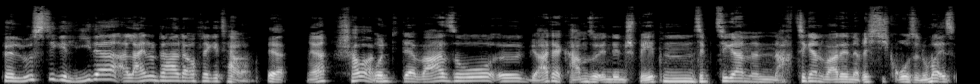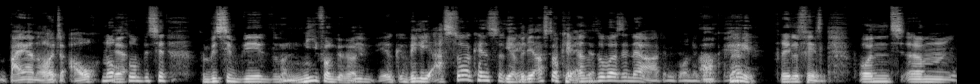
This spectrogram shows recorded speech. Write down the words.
für lustige Lieder, Alleinunterhalter auf der Gitarre. ja. Ja, Schau an. und der war so, äh, ja, der kam so in den späten 70ern, in den 80ern war der eine richtig große Nummer, ist Bayern heute auch noch Ja. so ein bisschen, so ein bisschen wie, so, nie von gehört. wie wie Willi Astor, kennst du Ja, den? Willi Astor Okay, also ja. sowas in der Art im Grunde. genommen, Okay. Ja? Fredel Fesel. Und ähm,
